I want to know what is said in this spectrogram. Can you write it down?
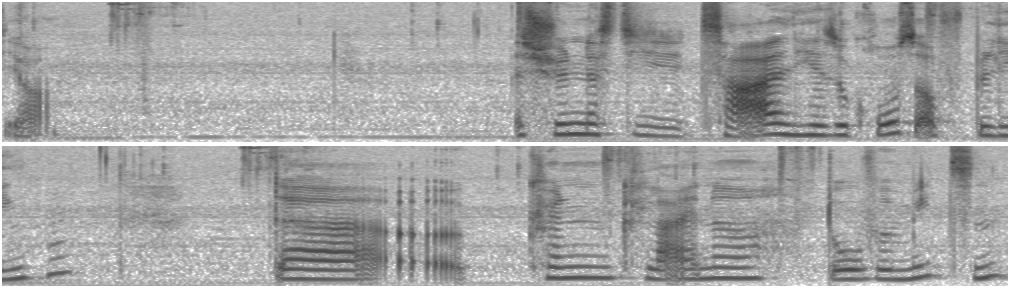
Ja. Ist schön, dass die Zahlen hier so groß aufblinken. Da äh, können kleine, doofe Miezen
